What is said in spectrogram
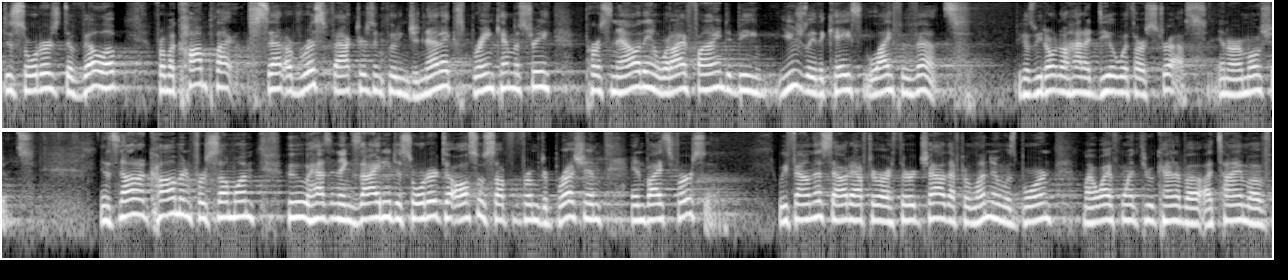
disorders develop from a complex set of risk factors, including genetics, brain chemistry, personality, and what I find to be usually the case, life events, because we don't know how to deal with our stress and our emotions. And it's not uncommon for someone who has an anxiety disorder to also suffer from depression and vice versa. We found this out after our third child, after London was born. My wife went through kind of a, a time of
